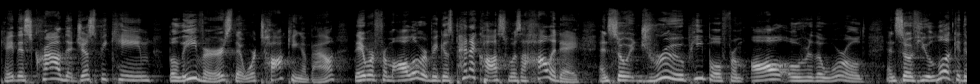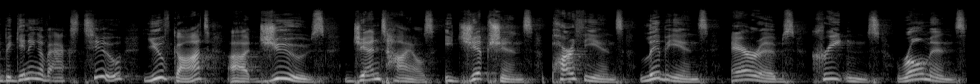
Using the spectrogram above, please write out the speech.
Okay, this crowd that just became believers that we're talking about, they were from all over because Pentecost was a holiday. And so it drew people from all over the world. And so if you look at the beginning of Acts 2, you've got uh, Jews, Gentiles, Egyptians, Parthians, Libyans, Arabs, Cretans, Romans,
